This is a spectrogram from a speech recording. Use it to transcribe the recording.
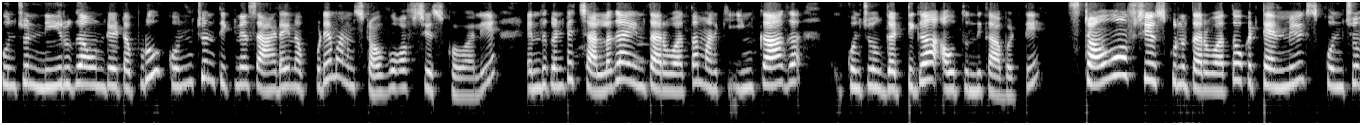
కొంచెం నీరుగా ఉండేటప్పుడు కొంచెం థిక్‌నెస్ యాడ్ అయినప్పుడే మనం స్టవ్ ఆఫ్ చేసుకోవాలి. ఎందుకంటే చల్లగా అయిన తర్వాత మనకి ఇంకాగా కొంచెం గట్టిగా అవుతుంది కాబట్టి. స్టవ్ ఆఫ్ చేసుకున్న తర్వాత ఒక 10 మినిట్స్ కొంచెం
